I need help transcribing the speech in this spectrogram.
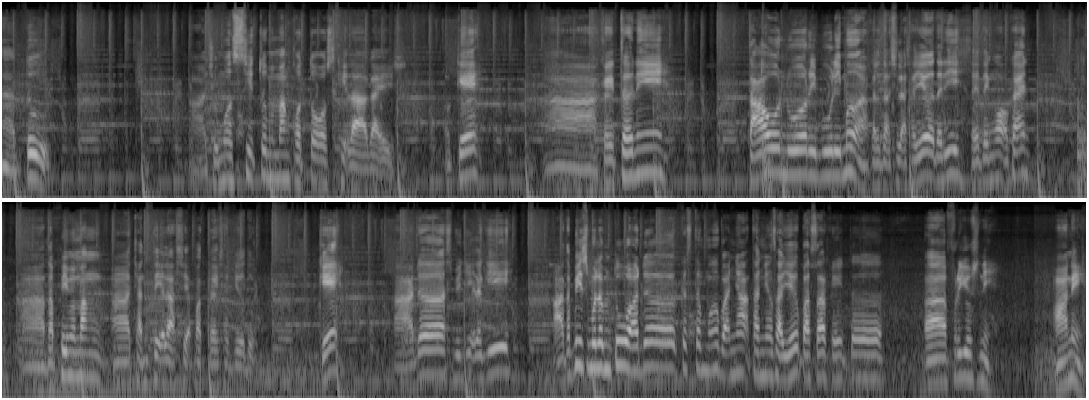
Nah tu. Ha, cuma seat tu memang kotor sikit lah guys. Okey. Ha, kereta ni tahun 2005 lah kalau tak silap saya tadi saya tengok kan. Ha, tapi memang ha, cantik lah siap pakai saja tu. Okey. Ha, ada sebiji lagi. Ha, tapi sebelum tu ada customer banyak tanya saya pasal kereta uh, Prius ni. Ha ni.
